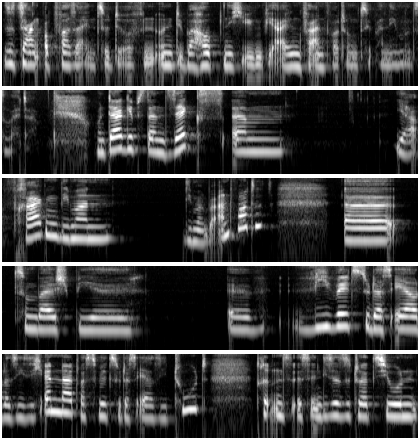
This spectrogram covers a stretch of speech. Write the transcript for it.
sozusagen Opfer sein zu dürfen und überhaupt nicht irgendwie Eigenverantwortung zu übernehmen und so weiter. Und da gibt es dann sechs ähm, ja, Fragen, die man, die man beantwortet. Äh, zum Beispiel, äh, wie willst du, dass er oder sie sich ändert? Was willst du, dass er sie tut? Drittens ist in dieser Situation,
